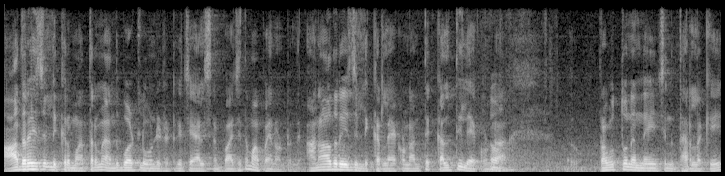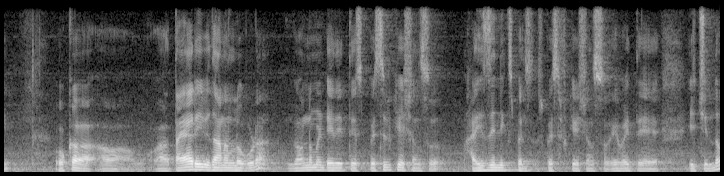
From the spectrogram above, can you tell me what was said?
ఆథరైజ్డ్ లిక్కర్ మాత్రమే అందుబాటులో ఉండేటట్టుగా చేయాల్సిన బాధ్యత మా పైన ఉంటుంది. అనాథరైజ్డ్ లిక్కర్ లేకుండా అంతే కల్తీ లేకుండా ప్రభుత్వం నిర్ణయించిన ధరలకి ఒక తయారీ విధానంలో కూడా గవర్నమెంట్ ఏదైతే స్పెసిఫికేషన్స్ హైజీనిక్ స్పెసిఫికేషన్స్ ఏవైతే ఇచ్చిందో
